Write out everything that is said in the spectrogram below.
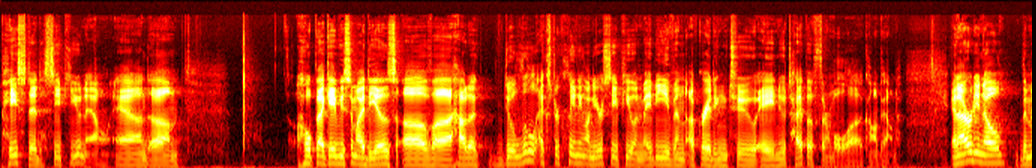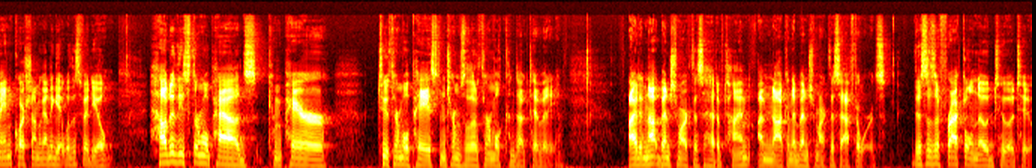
pasted CPU now, and um, hope that gave you some ideas of uh, how to do a little extra cleaning on your CPU and maybe even upgrading to a new type of thermal uh, compound. And I already know the main question I'm going to get with this video. How do these thermal pads compare to thermal paste in terms of their thermal conductivity? I did not benchmark this ahead of time. I'm not going to benchmark this afterwards. This is a Fractal Node 202.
